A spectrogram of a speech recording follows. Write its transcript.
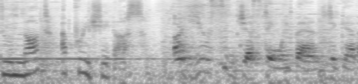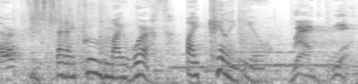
Do not appreciate us. Are you suggesting we band together? That I prove my worth by killing you. Round one.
